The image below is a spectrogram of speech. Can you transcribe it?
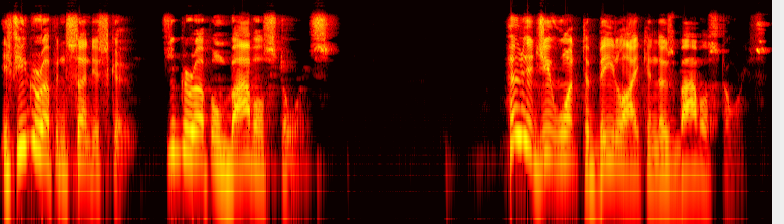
if you grew up in Sunday school, if you grew up on Bible stories, who did you want to be like in those Bible stories?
